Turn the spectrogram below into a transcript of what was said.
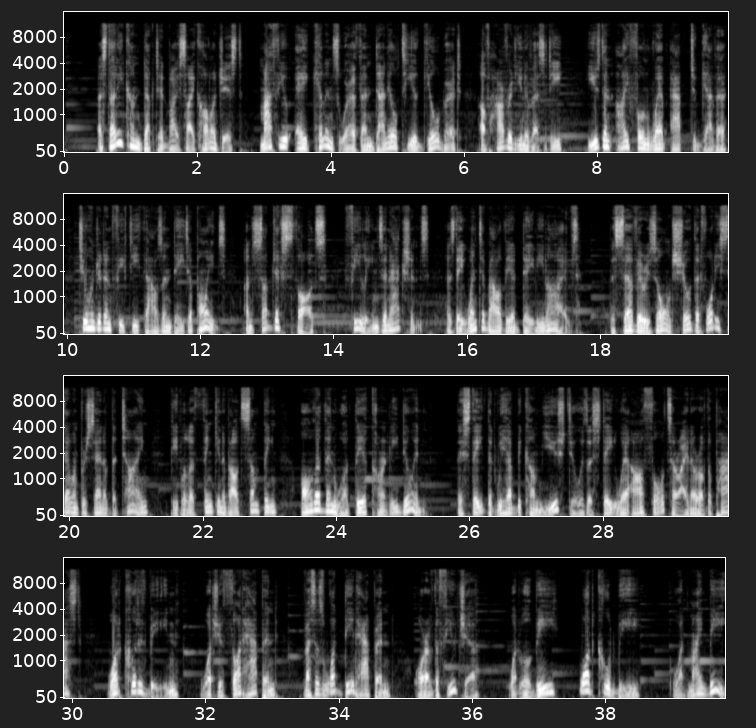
A study conducted by psychologists Matthew A. Killingsworth and Daniel T. Gilbert of Harvard University used an iPhone web app to gather 250,000 data points on subjects' thoughts, feelings, and actions as they went about their daily lives. The survey results showed that 47% of the time people are thinking about something other than what they are currently doing. The state that we have become used to is a state where our thoughts are either of the past, what could have been, what you thought happened versus what did happen, or of the future, what will be, what could be, what might be,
